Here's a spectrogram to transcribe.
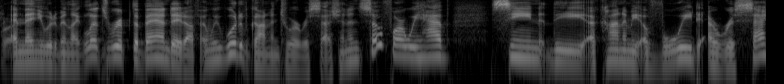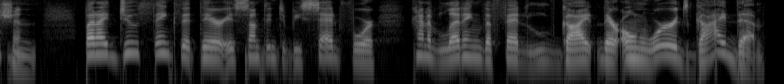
right? And then you would have been like, let's rip the band aid off. And we would have gone into a recession. And so far, we have seen the economy avoid a recession. But I do think that there is something to be said for kind of letting the Fed guide their own words guide them.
